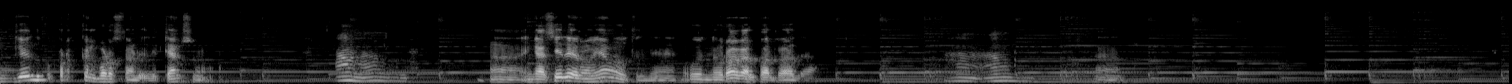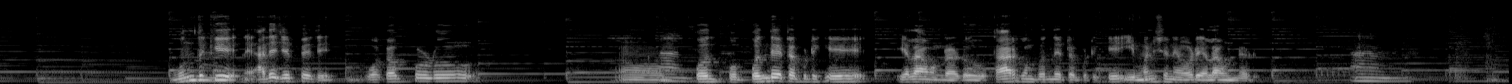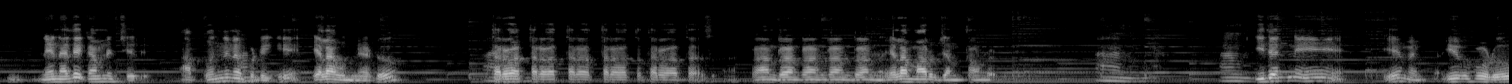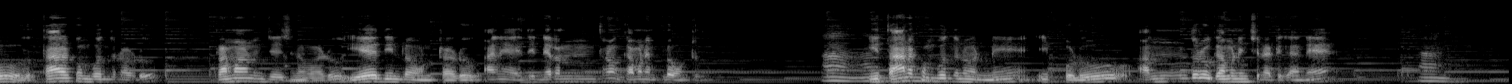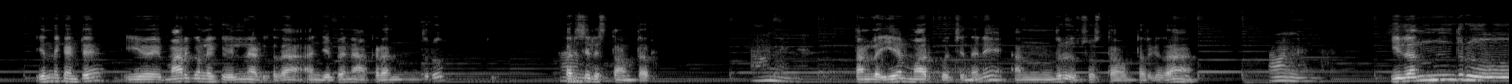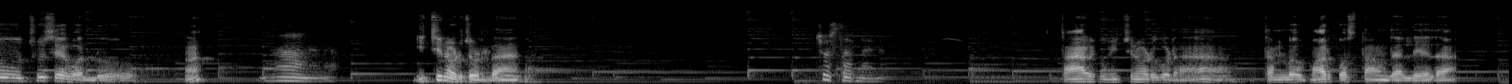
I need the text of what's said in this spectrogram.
ఇంకెందుకు? పక్కన పడొస్తాడు ఇది టెన్షన్. ఇంకా శరీరం ఏమవుతుంది? ఓ రోగాల పాలు రాదా. ముందుకి అదే చెప్పేది ఒకప్పుడు పొందేటప్పటికి ఎలా ఉన్నాడు తారకం పొందేటప్పటికి ఈ మనిషి అనేవాడు ఎలా ఉన్నాడు నేను అదే గమనించేది. ఆ పొందినప్పటికి ఎలా ఉన్నాడు? తర్వాత తర్వాత తర్వాత తర్వాత తర్వాత రాను రాను రాను రాను రాను ఎలా మార్పు చెందుతా ఉన్నాడు? ఇదన్నీ ఏమి? ఇప్పుడు తారకం పొందినవాడు ప్రమాణం చేసిన వాడు ఏ దీనిలో ఉంటాడు అనేది నిరంతరం గమనింపులో ఉంటుంది. ఈ తారకం అవును, పొందిన వాడిని ఇప్పుడు అందరూ గమనించినట్టుగానే ఎందుకంటే ఈ మార్గంలోకి వెళ్ళినాడు కదా అని చెప్పని అక్కడ అందరూ పరిశీలిస్తూ ఉంటారు. తనలో ఏం మార్పు వచ్చిందని అందరూ చూస్తూ ఉంటారు కదా. వీళ్ళందరూ చూసేవాళ్ళు ఇచ్చినోడు చూడడా? చూస్తారు నాయన. తారకం ఇచ్చినోడు కూడా తనలో మార్పు వస్తా ఉందా లేదా?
